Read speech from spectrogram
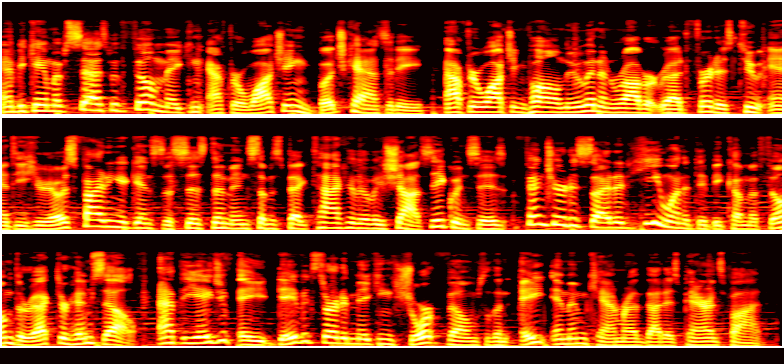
and became obsessed with filmmaking after watching Butch Cassidy. After watching Paul Newman and Robert Redford as two anti-heroes fighting against the system in some spectacularly shot sequences, Fincher decided he wanted to become a film director himself. At the age of 8, David started making short films with an 8mm camera that his parents bought.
